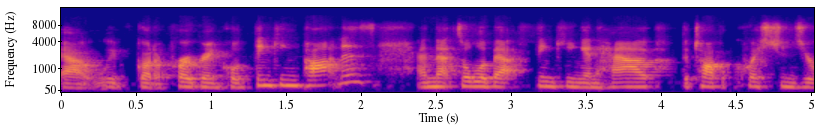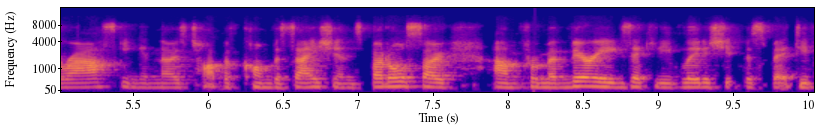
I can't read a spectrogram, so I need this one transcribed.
our, we've got a program called Thinking Partners, and that's all about thinking and how the type of questions you're asking in those type of conversations, but also um, from a very executive leadership perspective,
